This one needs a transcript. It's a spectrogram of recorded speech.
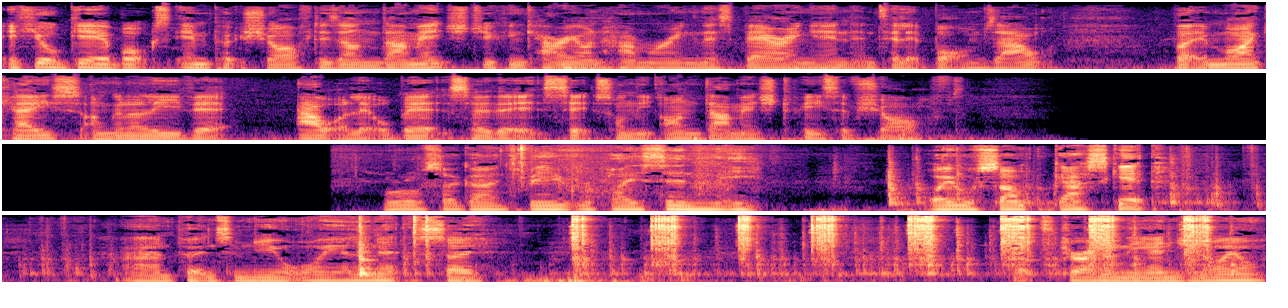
If your gearbox input shaft is undamaged, you can carry on hammering this bearing in until it bottoms out. But in my case, I'm going to leave it out a little bit so that it sits on the undamaged piece of shaft. We're also going to be replacing the oil sump gasket and putting some new oil in it. So let's drain the engine oil.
